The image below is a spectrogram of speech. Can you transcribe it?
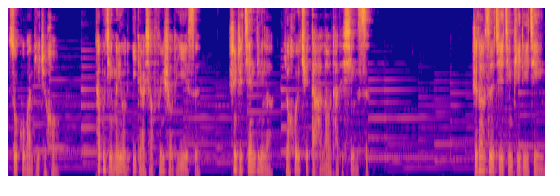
诉苦完毕之后，他不仅没有了一点想分手的意思，甚至坚定了要回去打捞他的心思，直到自己精疲力尽、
